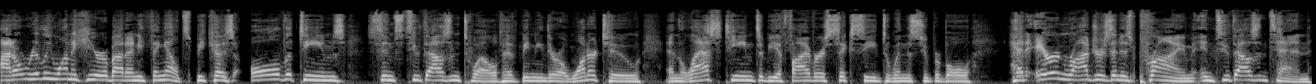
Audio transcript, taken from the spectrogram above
I don't really want to hear about anything else because all the teams since 2012 have been either a one or two, and the last team to be a five or a six seed to win the Super Bowl had Aaron Rodgers in his prime in 2010.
